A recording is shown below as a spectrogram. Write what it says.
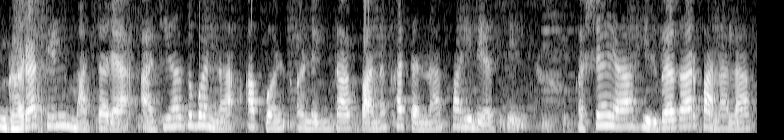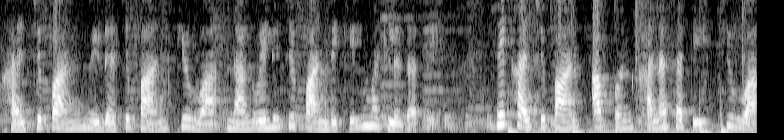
घरातील म्हाताऱ्या आजी आजोबांना आपण अनेकदा पानं खाताना पाहिले असेल. अशा या हिरव्यागार पानाला खायचे पान विड्याचे पान किंवा नागवेलीचे पान देखील म्हटले जाते. हे खायचे पान आपण खाण्यासाठी किंवा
